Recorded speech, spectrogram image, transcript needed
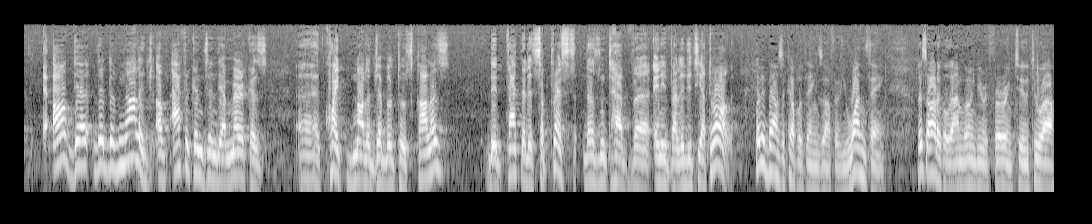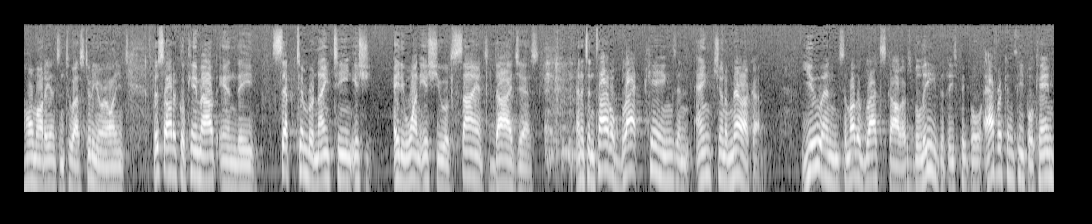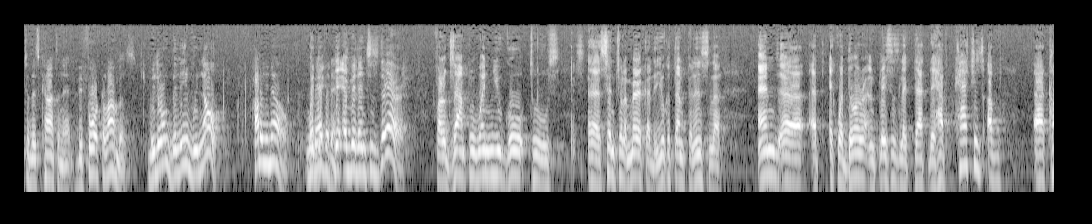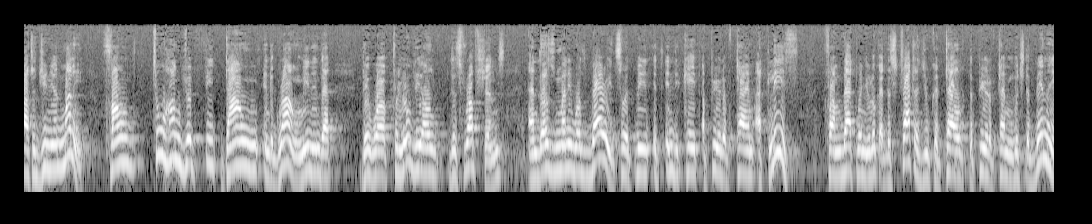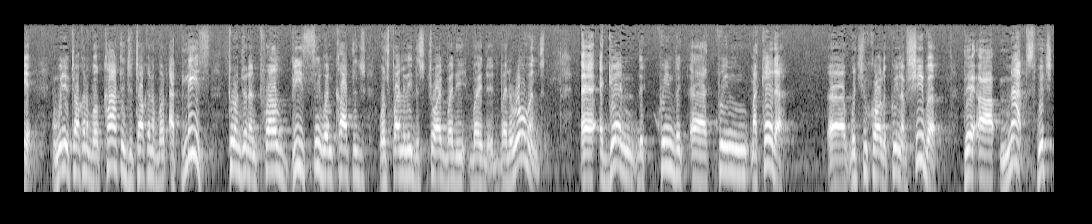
all the, the, the, knowledge of Africans in the Americas uh, quite knowledgeable to scholars. The fact that it's suppressed doesn't have uh, any validity at all. Let me bounce a couple of things off of you. One thing, this article that I'm going to be referring to, to our home audience and to our studio audience, this article came out in the September 1981 issue of Science Digest, and it's entitled Black Kings in Ancient America. You and some other black scholars believe that these people, African people, came to this continent before Columbus. We don't believe, we know. How do you know? What the, evidence? The evidence is there. For example, when you go to uh, Central America, the Yucatan Peninsula, and uh, at Ecuador and places like that, they have caches of uh, Carthaginian money found 200 feet down in the ground, meaning that There were pluvial disruptions, and those money was buried. So it, mean, it indicate a period of time at least from that, when you look at the strategy, you could tell the period of time in which they've been here. And when you're talking about Carthage, you're talking about at least 212 BC when Carthage was finally destroyed by the, by the, by the Romans. Uh, again, the Queen, uh, Queen Makeda, uh, which you call the Queen of Sheba, there are maps which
